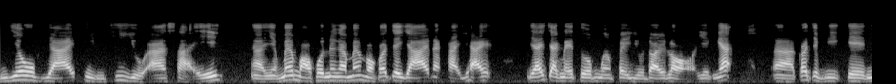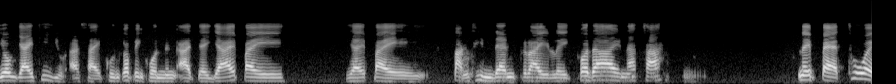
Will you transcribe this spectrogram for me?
ณฑ์โยกย้ายถิ่นที่อยู่อาศัยอ่าอย่างแม่หมอคนหนึ่งอะแม่หมอก็จะย้ายนะคะย้ายย้ายจากในตัวเมืองไปอยู่ดอยหล่ออย่างเงี้ยอ่าก็จะมีเกณฑ์โยกย้ายที่อยู่อาศัยคุณก็เป็นคนหนึ่งอาจจะย้ายไปย้ายไปต่างถิ่นแดนไกลเลยก็ได้นะคะ ในแปดถ้วย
